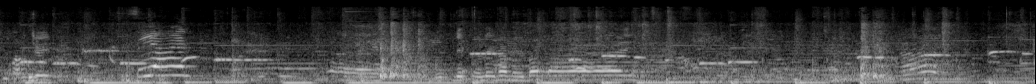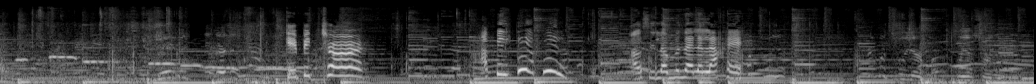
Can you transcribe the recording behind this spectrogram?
Video. Ayan! Bit-bit ulit na may bye-bye. Ah. Okay, picture! Apil te, apil. Aw sila mo na lalaki. Kuya, kuya Suya.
